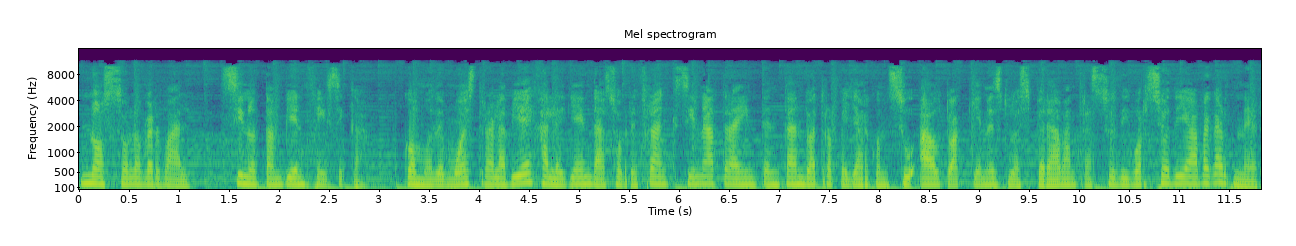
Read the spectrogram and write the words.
no solo verbal, sino también física como demuestra la vieja leyenda sobre Frank Sinatra intentando atropellar con su auto a quienes lo esperaban tras su divorcio de Ava Gardner.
